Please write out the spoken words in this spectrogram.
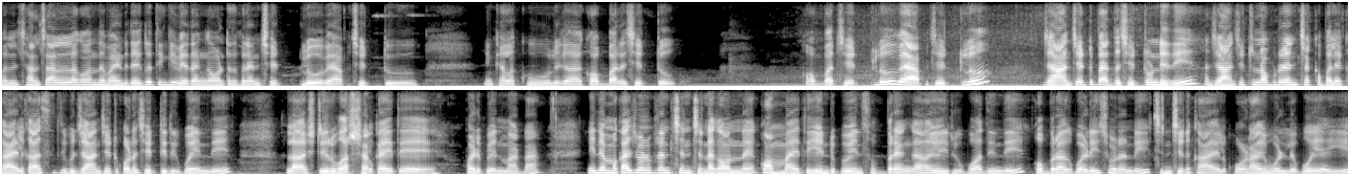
భలే చాలా చల్లగా ఉంది. మా ఇంటి దగ్గర ఇంక ఈ విధంగా ఉంటుంది ఫ్రెండ్స్. చెట్లు వేప చెట్టు ఇంకా అలా కూల్గా కొబ్బరి చెట్టు. కొబ్బరి చెట్లు వేప చెట్లు జాన్ చెట్టు పెద్ద చెట్టు ఉండేది. ఆ జాన్ చెట్టు ఉన్నప్పుడు నేను చక్క భలే కాయలు కాసింది ఇప్పుడు జాన్ చెట్టు కూడా చెట్టు ఇరిగిపోయింది. లాస్ట్ ఇయర్ వర్షాలకైతే పడిపోయింది అనమాట ఈ నిమ్మకాయలు చూడండి ఫ్రెండ్స్ చిన్న చిన్నగా ఉన్నాయి. కొమ్మ అయితే ఎండిపోయింది శుభ్రంగా ఇరిగిపోతుంది. కొబ్బరాకు పడి చూడండి చిన్న చిన్న కాయలు కూడా ఒళ్ళిపోయాయి.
